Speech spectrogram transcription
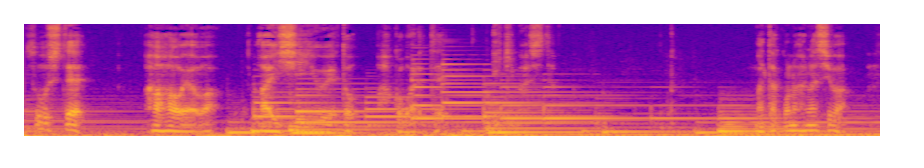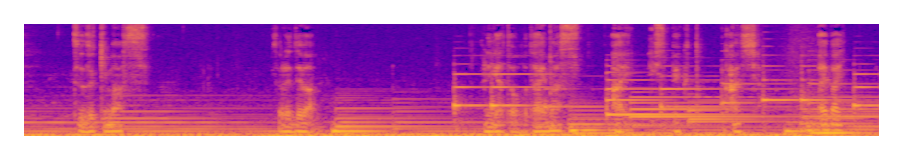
そうして母親は ICU へと運ばれていきました。またこの話は続きます。それではありがとうございます。愛リスペクト感謝。バイバイ。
